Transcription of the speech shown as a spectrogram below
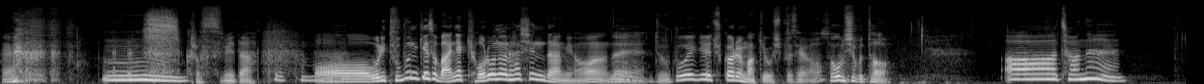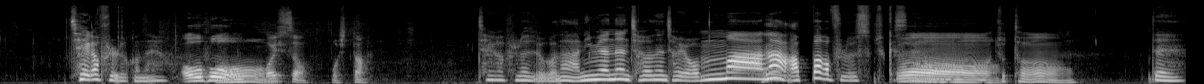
음, 그렇습니다. 그렇구나. 어, 우리 두 분께서 만약 결혼을 하신다면 네. 누구에게 축가를 맡기고 싶으세요? 소금 씨부터. 어, 저는 제가 부르거나요. 오호 오. 멋있어. 멋있다. 제가 불러주거나 아니면은 저는 저희 엄마나 아빠가 불러줬으면 좋겠어요. 와 좋다. 네.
